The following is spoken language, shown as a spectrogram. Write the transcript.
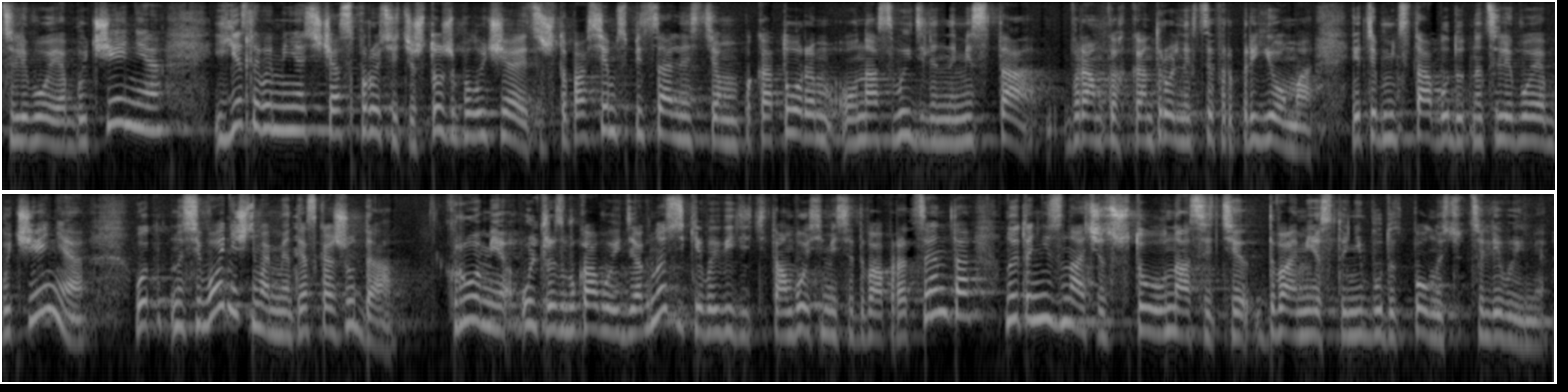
целевое обучение. И если вы меня сейчас спросите, что же получается, что по всем специальностям, по которым у нас выделены места в рамках контрольных цифр приема, эти места будут на целевое обучение, вот на сегодняшний момент я скажу «да». Кроме ультразвуковой диагностики, вы видите там 82%, но это не значит, что у нас эти два места не будут полностью целевыми.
